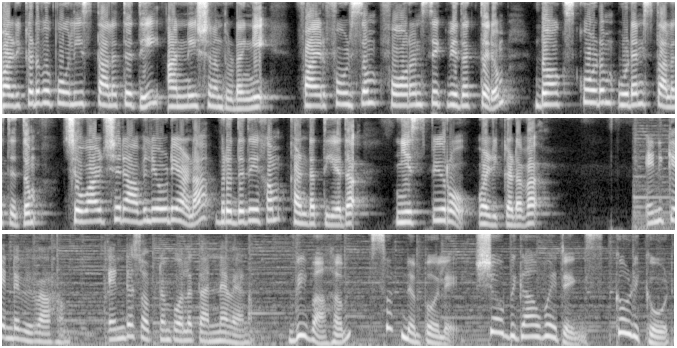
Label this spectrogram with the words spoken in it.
വഴിക്കടവ് പോലീസ് സ്ഥലത്തെത്തി അന്വേഷണം തുടങ്ങി. ഫയർഫോഴ്സും ഫോറൻസിക് വിദഗ്ധരും ഡോഗ് സ്ക്വാഡും ഉടൻ സ്ഥലത്തെത്തും. ചൊവ്വാഴ്ച രാവിലെയോടെയാണ് മൃതദേഹം കണ്ടെത്തിയത്. News bureau Vazhikkadavu. എനിക്ക് എന്റെ വിവാഹം. എന്റെ സ്വപ്നം പോലെ തന്നെ വേണം. വിവാഹം സ്വപ്നം പോലെ. ശോഭിക വെഡിങ്സ് കോഴിക്കോട്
